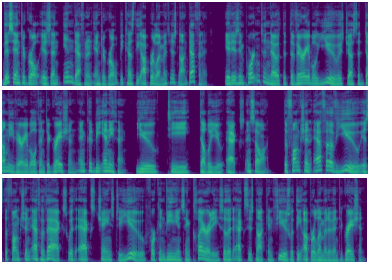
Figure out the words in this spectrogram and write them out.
This integral is an indefinite integral because the upper limit is not definite. It is important to note that the variable u is just a dummy variable of integration and could be anything u, t, w, x, and so on. The function f of u is the function f of x with x changed to u for convenience and clarity so that x is not confused with the upper limit of integration.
